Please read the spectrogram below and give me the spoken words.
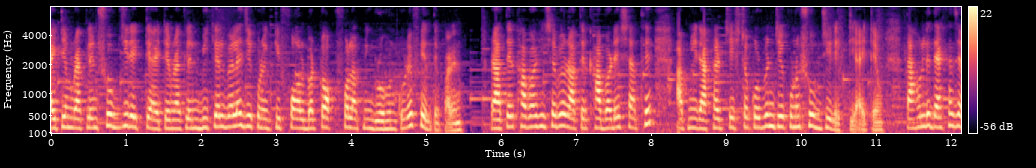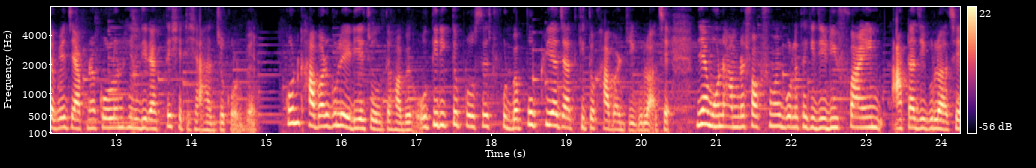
আইটেম রাখলেন, সবজির একটি আইটেম রাখলেন, বিকেলবেলায় যে কোনো একটি ফল বা টক ফল আপনি গ্রহণ করে ফেলতে পারেন। রাতের খাবার হিসেবেও রাতের খাবারের সাথে আপনি রাখার চেষ্টা করবেন যে কোনো সবজির একটি আইটেম তাহলে দেখা যাবে যে আপনার কোলন হেলদি রাখতে সেটি সাহায্য করবে। কোন খাবারগুলো এড়িয়ে চলতে হবে, অতিরিক্ত প্রসেসড ফুড বা প্রক্রিয়াজাতকৃত খাবার যেগুলো আছে। যেমন আমরা সবসময় বলে থাকি যে রিফাইন্ড আটা যেগুলো আছে,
